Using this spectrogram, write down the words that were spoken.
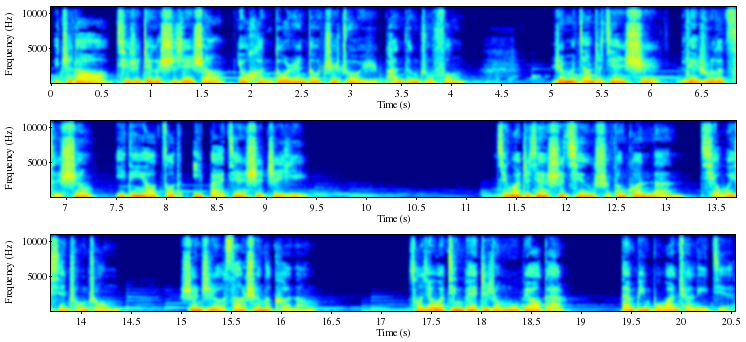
你知道，其实这个世界上有很多人都执着于攀登珠峰，人们将这件事列入了此生一定要做的一百件事之一。尽管这件事情十分困难且危险重重，甚至有丧生的可能，从前我敬佩这种目标感。但并不完全理解，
